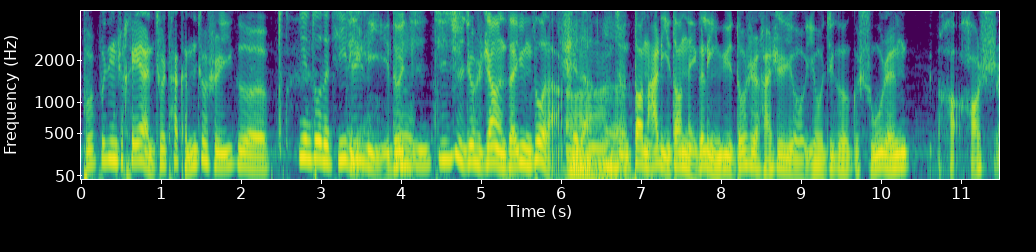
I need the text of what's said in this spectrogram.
不不一定是黑暗，就是它可能就是一个运作的机理。机理，对嗯机机制就是这样在运作的。是的就到哪里到哪个领域都是还是有有这个熟人好好使，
